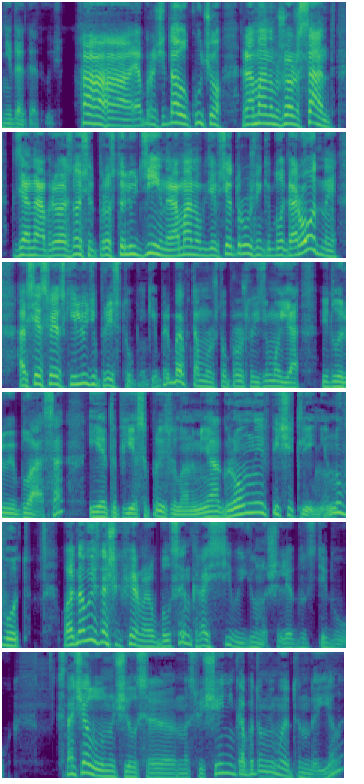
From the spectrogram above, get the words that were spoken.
Не догадываюсь. Ха-ха-ха, я прочитал кучу романов Жорж Санд, где она превозносит просто людей, романов, где все тружники благородные, а все светские люди преступники. Прибавь к тому, что прошлой зимой я видел Рюи Бласа, и эта пьеса произвела на меня огромное впечатление. Ну вот, у одного из наших фермеров был сын, красивый юноша, лет двадцати двух. Сначала он учился на священника, а потом ему это надоело,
